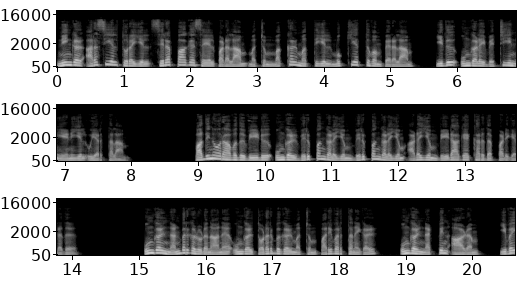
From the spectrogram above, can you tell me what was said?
நீங்கள் அரசியல் துறையில் சிறப்பாக செயல்படலாம் மற்றும் மக்கள் மத்தியில் முக்கியத்துவம் பெறலாம் இது உங்களை வெற்றியின் ஏணியில் உயர்த்தலாம். பதினோராவது வீடு உங்கள் விருப்பங்களையும் விருப்பங்களையும் அடையும் வீடாக கருதப்படுகிறது. உங்கள் நண்பர்களுடனான உங்கள் தொடர்புகள் மற்றும் பரிவர்த்தனைகள் உங்கள் நட்பின் ஆழம் இவை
